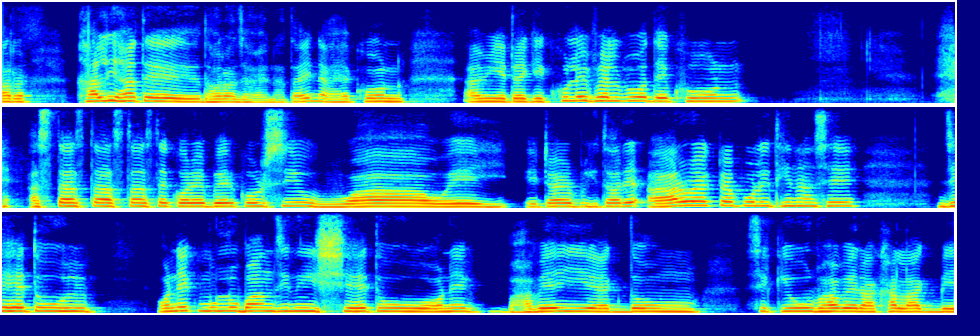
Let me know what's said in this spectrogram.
আর খালি হাতে ধরা যায় না, তাই না? এখন আমি এটাকে খুলে ফেলব, দেখুন। আস্তে আস্তে আস্তে আস্তে করে বের করছি। ওয়াও, এই এটার ভিতরে আরও একটা পলিথিন আছে। যেহেতু অনেক মূল্যবান জিনিস, সেহেতু অনেকভাবেই একদম সিকিউরভাবে রাখা লাগবে।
